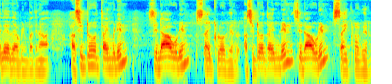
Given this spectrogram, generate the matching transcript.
எது எது அப்படின்னு பார்த்தீங்கன்னா அசிட்டோதைமிடின் சிடாவுடின் சைக்ளோவிர் அசிட்டோதைமிடின் சிடாவுடின் சைக்ளோவிர்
